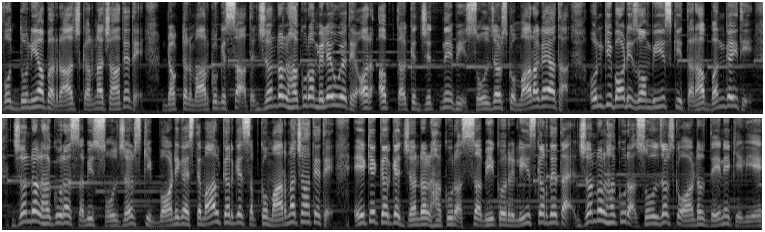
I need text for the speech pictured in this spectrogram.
वो दुनिया पर राज करना चाहते थे। डॉक्टर मार्को के साथ जनरल हकूरा मिले हुए थे और अब तक जितने भी सोल्जर्स को मारा गया था, उनकी बॉडी जोम्बीज की तरह बन गई थी। जनरल हकूरा सभी सोल्जर्स की बॉडी का इस्तेमाल करके सबको मारना चाहते थे। एक एक करके जनरल हकूरा सभी को रिलीज़ कर देता है। जनरल हकूरा सोल्जर्स को ऑर्डर देने के लिए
